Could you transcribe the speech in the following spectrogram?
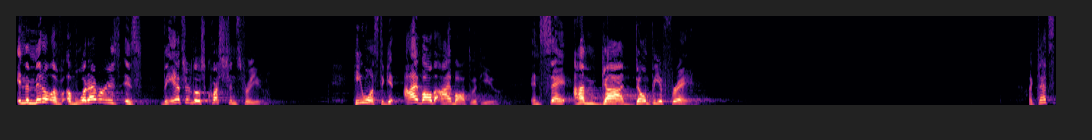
in the middle of, of whatever is, is the answer to those questions for you, he wants to get eyeball to eyeball with you and say, I'm God, don't be afraid. Like, that's,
